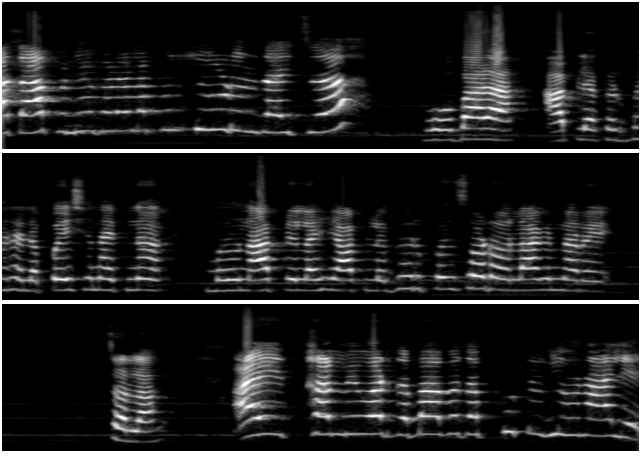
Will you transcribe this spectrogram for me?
आता आपण या घराला पण सोडून जायचं? हो बाळा आपल्याकडे भरायला पैसे नाहीत ना म्हणून आपल्याला हे आपलं घर पण सोडावं लागणार आहे. चला. आई थांब वरचा बाबाचा फोटो घेऊन आले!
